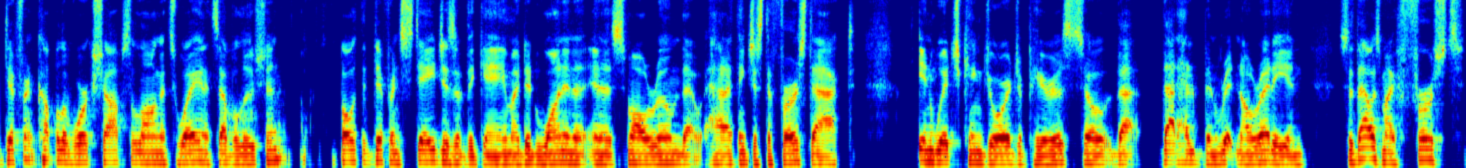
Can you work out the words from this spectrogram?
different couple of workshops along its way and its evolution, both at different stages of the game. I did one in a in a small room that had, I think, just the first act, in which King George appears. So that that had been written already, and so that was my first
